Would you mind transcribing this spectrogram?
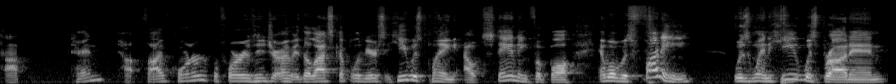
top 10, top five corner before his injury. I mean, the last couple of years, he was playing outstanding football. And what was funny was when he was brought in,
